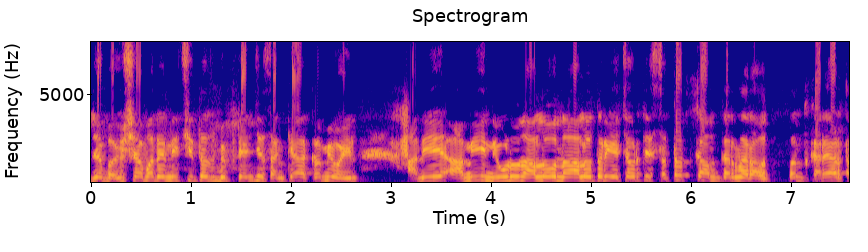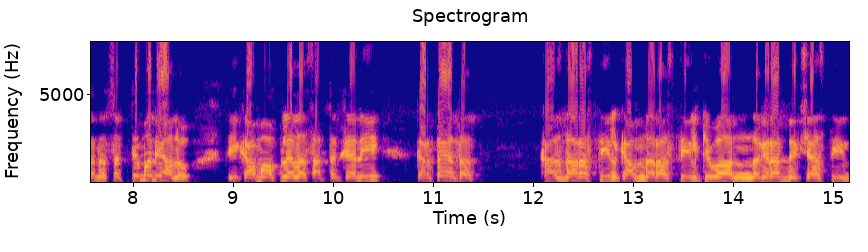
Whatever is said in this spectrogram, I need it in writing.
जे भविष्यामध्ये निश्चितच बिबट्यांची संख्या कमी होईल. आणि आम्ही निवडून आलो न आलो तरी याच्यावरती सतत काम करणार आहोत. पण खऱ्या अर्थानं सत्तेमध्ये आलो तर ही कामं आपल्याला सातत्याने करता येतात. खासदार असतील कामदार असतील किंवा नगराध्यक्ष असतील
